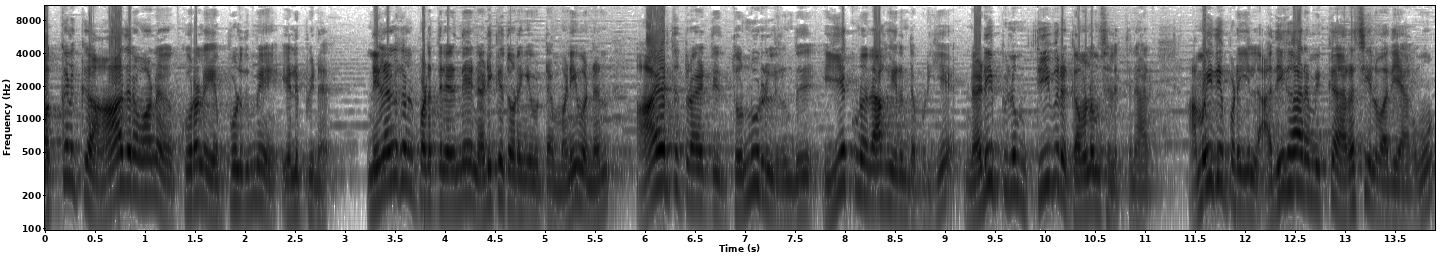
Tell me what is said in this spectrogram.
மக்களுக்கு ஆதரவான குரலை எப்பொழுதுமே எழுப்பின. நிழல்கள் படத்திலிருந்தே நடிக்க தொடங்கிவிட்ட மணிவண்ணன் ஆயிரத்தி தொள்ளாயிரத்தி தொண்ணூறிலிருந்து இயக்குனராக இருந்தபடியே நடிப்பிலும் தீவிர கவனம் செலுத்தினார். அமைதிப்படையில் அதிகாரமிக்க அரசியல்வாதியாகவும்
